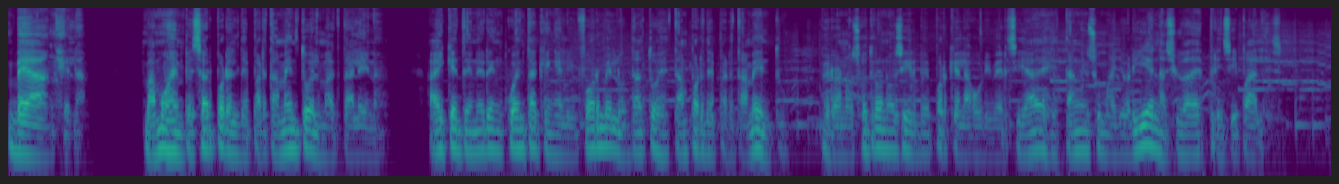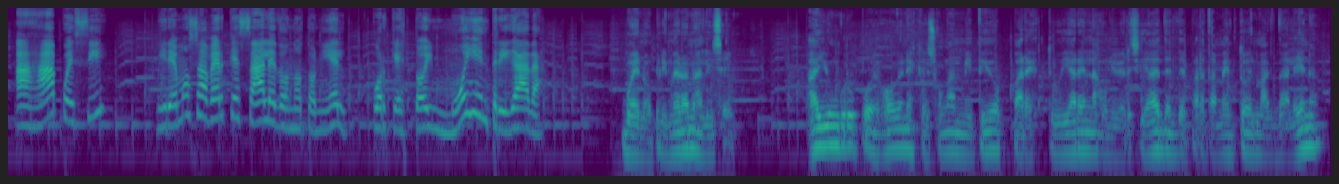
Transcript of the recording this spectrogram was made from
Vea, Ángela, vamos a empezar por el departamento del Magdalena. Hay que tener en cuenta que en el informe los datos están por departamento, pero a nosotros nos sirve porque las universidades están en su mayoría en las ciudades principales. Ajá, pues sí. Miremos a ver qué sale, don Otoniel, porque estoy muy intrigada. Bueno, primero analicemos. Hay un grupo de jóvenes que son admitidos para estudiar en las universidades del departamento del Magdalena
